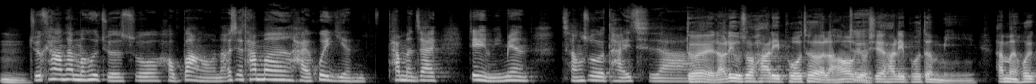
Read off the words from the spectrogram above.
嗯，就看到他们会觉得说好棒哦，而且他们还会演他们在电影里面常说的台词啊。对，然后例如说哈利波特，然后有些哈利波特迷，他们会，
